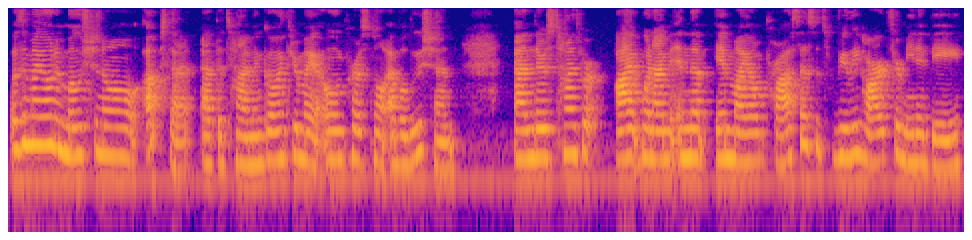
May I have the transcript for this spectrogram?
I was in my own emotional upset at the time and going through my own personal evolution. And there's times where I when I'm in the in my own process, it's really hard for me to be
